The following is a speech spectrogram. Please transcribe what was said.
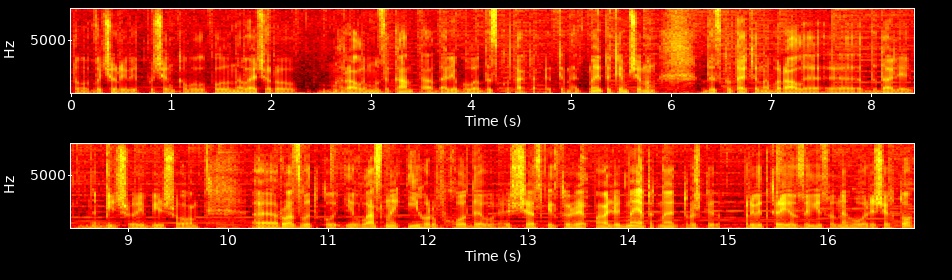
то вечори відпочинку було, половина вечору грали музиканти, а далі була дискотека під кінець. Ну і таким чином дискотеки набирали е, дедалі більшого і більшого е, розвитку. І власне Ігор входив ще з кількома людьми. Я так навіть трошки привідкрию завісу, не говорячи хто.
